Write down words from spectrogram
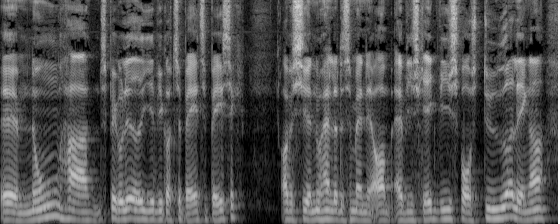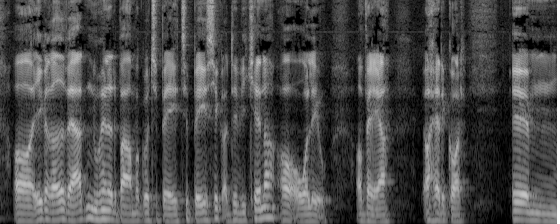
Øhm, nogen har spekuleret i, at vi går tilbage til basic. Og vi siger, at nu handler det simpelthen om, at vi skal ikke vise vores dyder længere, og ikke redde verden. Nu handler det bare om at gå tilbage til basic, og det vi kender, og overleve, og være, og have det godt. Øhm,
